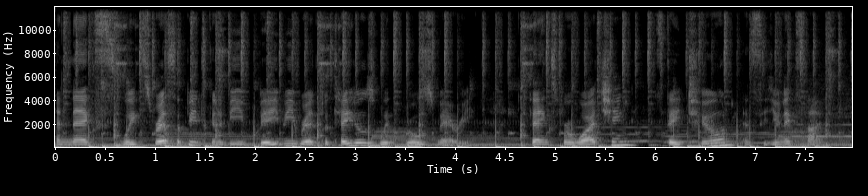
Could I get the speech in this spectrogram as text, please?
And next week's recipe is to be baby red potatoes with rosemary. Thanks for watching, stay tuned, and see you next time.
